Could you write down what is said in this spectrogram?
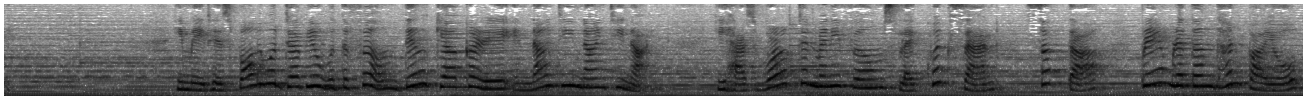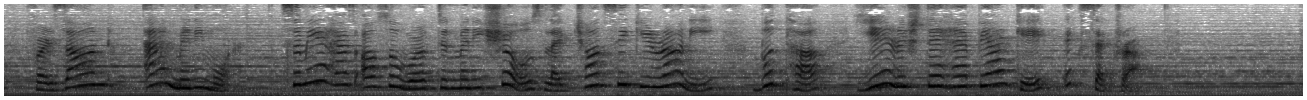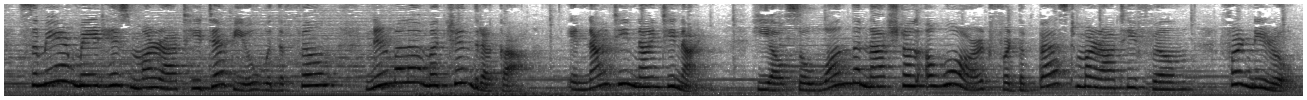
He made his Bollywood debut with the film Dil Kya Kare in 1999. He has worked in many films like Quicksand, Satta, Prem Ratan Dhan Payo, Farzand, and many more. Sameer has also worked in many shows like Jhansi Ki Rani, Buddha, Ye Rishte Hain Pyar Ke, etc. Sameer made his Marathi debut with the film Nirmala Machindraka in 1999. He also won the National Award for the Best Marathi Film for Niro.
